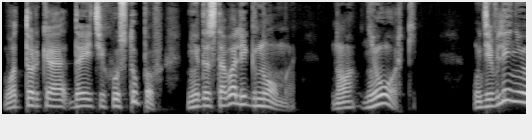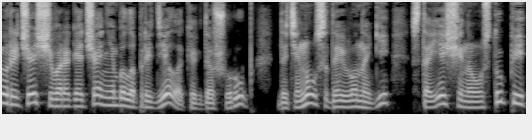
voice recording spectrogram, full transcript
Вот только до этих уступов не доставали гномы, но не орки. Удивлению рычащего рогача не было предела, когда шуруп дотянулся до его ноги, стоящей на уступе,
